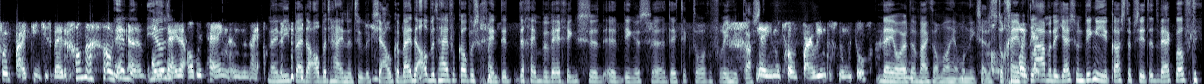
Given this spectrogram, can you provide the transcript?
voor een paar tientjes bij de Gamma. Oh nee, en, uh, Joost... bij de Albert Heijn. En, nou ja. Nee, niet bij de Albert Heijn natuurlijk, Sjouke. Bij de Albert Heijn verkopen ze geen, de, de, geen bewegingsdinges, uh, detectoren voor in je kast. Nee, je moet gewoon een paar winkels noemen, toch? Nee hoor, dat maakt allemaal helemaal niks uit. Het is toch geen reclame okay. dat jij zo'n ding in je kast hebt zitten. Het werkt bovendien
